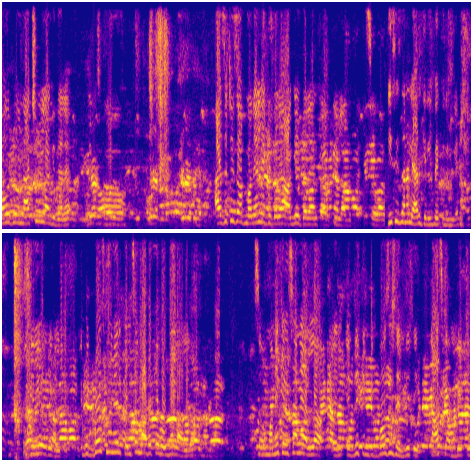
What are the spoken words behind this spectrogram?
ಅವರು ನ್ಯಾಚುರಲ್ ಆಗಿದ್ದಾರೆ. ಆಸ್ ಇಟ್ ಈಸ್ ಅವ್ರ ಮನೇಲಿ ಹೇಗಿದ್ದಾರೆ ಹಾಗೆ ಇದ್ದಾರೆ ಅಂತ ಫೀಲ್ ಆಗುತ್ತೆ. ಸೊ ಈ ಸೀಸನ್ ಅಲ್ಲಿ ಯಾರು ಗೆಲ್ಬೇಕು ನಿಮ್ಗೆ? ಗಿಲ್ಲಿ ಅವರು ಗೆಲ್ಬೇಕು. ಬಿಗ್ ಬಾಸ್ ಮನೇಲಿ ಕೆಲಸ ಮಾಡೋಕ್ಕೆ ಹೋಗಿಲ್ಲ ಅಲ್ವಾ? ಸೊ ಮನೆ ಕೆಲಸನೇ ಅಲ್ಲ. Everything Bigg Boss is everything task ಆಗಬೇಕು.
